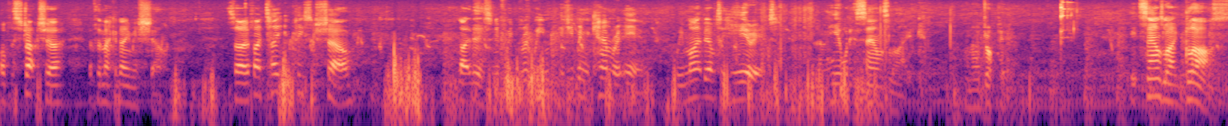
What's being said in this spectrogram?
of the structure of the macadamia shell. So if I take a piece of shell like this and if we, we if you bring the camera in we might be able to hear it and hear what it sounds like when I drop it. It sounds like glass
